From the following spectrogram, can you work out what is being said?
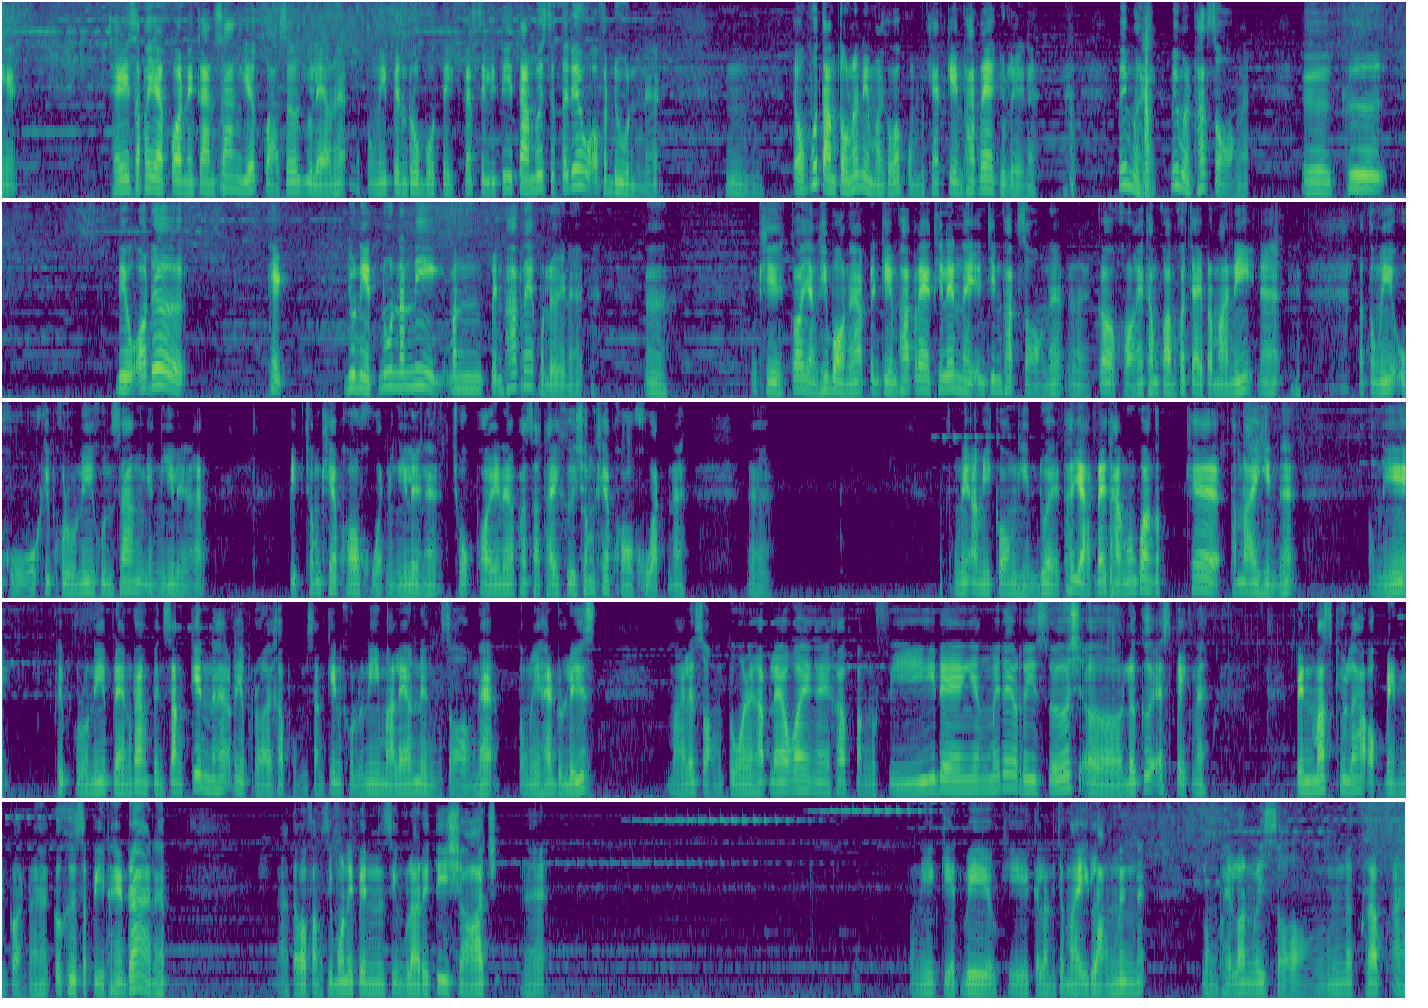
ใช้ทรัพยากรในการสร้างเยอะกว่าเซิร์ฟอยู่แล้วนะฮะ ตรงนี้เป็นโรบอติกแฟซิลิตี้ตามด้วยสเตเดียลออฟดุนนะฮะ อืม แต่ว่าพูดตามตรงแล้วเนี่ยเหมือนกับว่าผมแคสเกมภาคแรกอยู่เลยนะ ไม่เหมือนไม่เหมือนภาคสองอะเออ คือ บิลออเดอร์เทคยูนิตนู่นนั่นนี่มันเป็นภาคแรกหมดเลยนะฮะเออโอเค ก็อย่างที่บอกนะฮะเป็นเกมภาคแรกที่เล่นใน Engine ภาค2นะฮะเออก็ขอให้ทำความเข้าใจประมาณนี้นะฮะแล้วตรงนี้ โอ้โห คลิปโคโลนี่คุณสร้างอย่างนี้เลยนะปิดช่องแคบคอขวดอย่างนี้เลยนะโชคพอยนะ ภาษาไทยคือช่องแคบคอขวดนะอ่าตรงนี้มีกองหินด้วย ถ้าอยากได้ทางกว้างๆก็แค่ทำลายหินนะตรงนี้ คลิปโคโลนีแปลงร่างเป็นซังเกิลนะฮะเรียบร้อยครับผมซังเกิลโคโลนีมาแล้ว 1 2 นะฮะตรงนี้แฮนด์ลิสมาแล้ว2ตัวนะครับ แล้วว่ายังไงครับ ฝั่งสีแดงยังไม่ได้รีเสิร์ชเอ่อเลเกอร์แอสเปกนะเป็นมัสคิล่าออกเ n นก่อนนะฮะก็คือสปีดไฮดรานะครับอ่าแต่ว่าฝั่งซิมอนนี่เป็น singularity charge นะฮะตรงนี้เกตเวย์โอเคกำลังจะมาอีกหลังหนึ่งนะ ลงไพลอนไว้ 2 นะครับ อ่า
